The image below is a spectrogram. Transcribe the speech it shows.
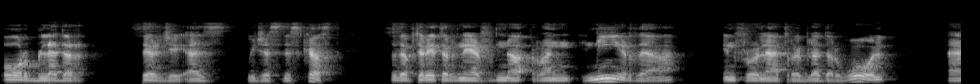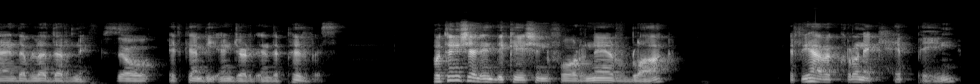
or bladder surgery, as we just discussed. So the obturator nerve run near the infralateral bladder wall and the bladder neck. So it can be injured in the pelvis. Potential indication for nerve block. If you have a chronic hip pain,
